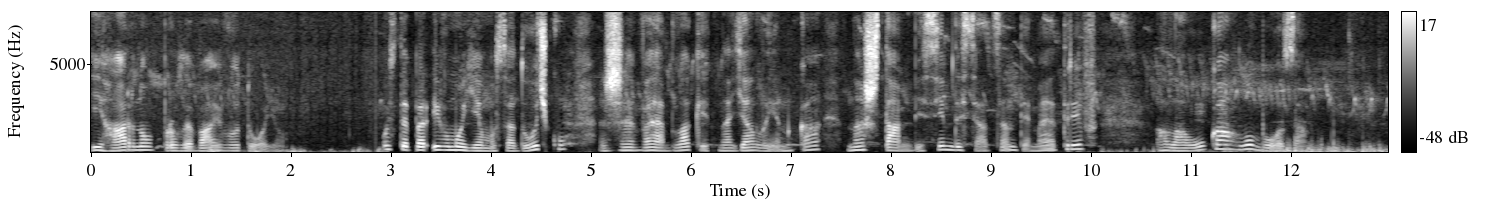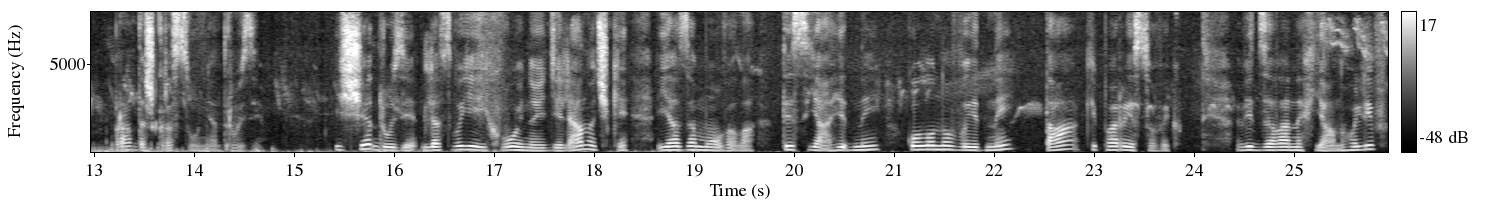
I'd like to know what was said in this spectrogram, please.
і гарно проливаю водою. Ось тепер і в моєму садочку живе блакитна ялинка на штамбі 70 см глаука глобоза. Правда ж, красуня, друзі? І ще, друзі, для своєї хвойної діляночки я замовила тис ягідний, колоновидний та кипарисовик від зелених янголів.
